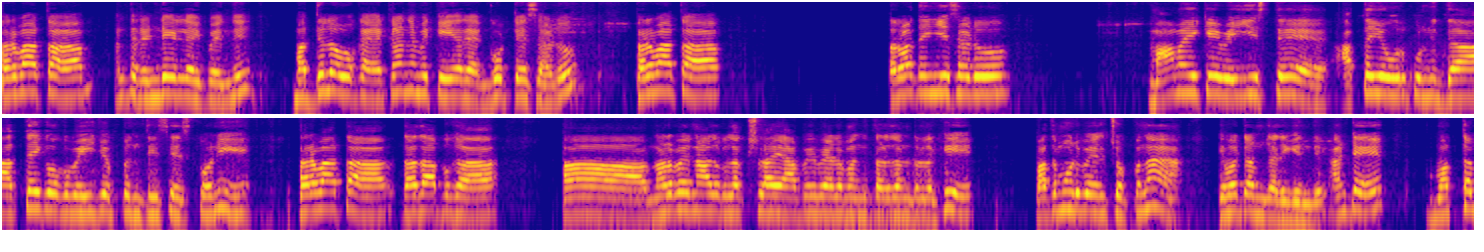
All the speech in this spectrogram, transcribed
తర్వాత అంటే రెండేళ్ళు అయిపోయింది. మధ్యలో ఒక ఎకానమిక్ ఇయర్ ఎగ్గొట్టేశాడు. తర్వాత తర్వాత ఏం చేశాడు? మామయ్యకే వెయ్యి ఇస్తే అత్తయ్య ఊరుకునిద్దా అత్తయ్యకి ఒక వెయ్యి చొప్పున తీసేసుకొని తర్వాత దాదాపుగా ఆ, నలభై నాలుగు లక్షల యాభై వేల మంది తల్లిదండ్రులకి పదమూడు వేల చొప్పున ఇవ్వటం జరిగింది. అంటే మొత్తం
